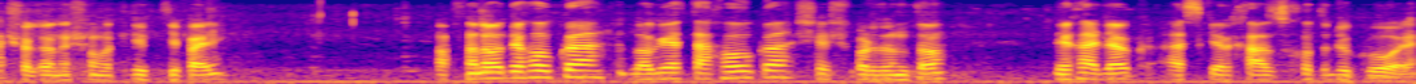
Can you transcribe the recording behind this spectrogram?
আসলে অনেক সময় তৃপ্তি পাই। আপনারাও দেখোকা লগে থাকোকা শেষ পর্যন্ত। দেখা যাক আজকের কাজ কতটুকু হয়।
